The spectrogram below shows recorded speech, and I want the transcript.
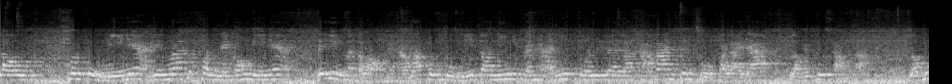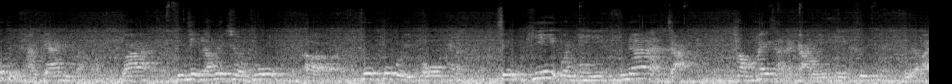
เราคนกลุ่มนี้เนี่ยเรียนว่าทุกคนในห้องนี้เนี่ยได้ยินมาตลอดนะคะว่าคนกลุ่มนี้ตอนนี้มีปัญหาหนี้ครัวเรือนราคาบ้านขึ้นสูงกว่ารายได้เราไม่พูดซ้ำค่ะเราพูดถึงทางแก้ดีกว่าว่าจริงๆแล้วในเชิงผู้ผู้ผู้บริโภคเนี่ยสิ่งที่วันนี้น่าจะทำให้สถานการณ์นี้ดีขึ้นคืออะไร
